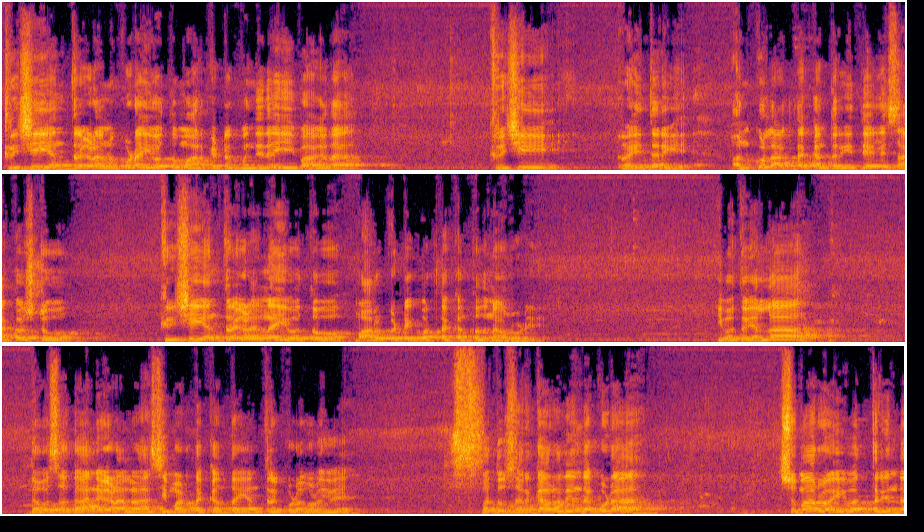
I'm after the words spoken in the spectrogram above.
ಕೃಷಿ ಯಂತ್ರಗಳನ್ನು ಕೂಡ ಇವತ್ತು ಮಾರ್ಕೆಟಿಗೆ ಬಂದಿದೆ. ಈ ಭಾಗದ ಕೃಷಿ ರೈತರಿಗೆ ಅನುಕೂಲ ಆಗ್ತಕ್ಕಂಥ ರೀತಿಯಲ್ಲಿ ಸಾಕಷ್ಟು ಕೃಷಿ ಯಂತ್ರಗಳನ್ನು ಇವತ್ತು ಮಾರುಕಟ್ಟೆಗೆ ಬರ್ತಕ್ಕಂಥದ್ದು ನಾವು ನೋಡಿದ್ದೀವಿ ಇವತ್ತು ಎಲ್ಲ ದವಸ ಧಾನ್ಯಗಳನ್ನು ರಾಶಿ ಮಾಡ್ತಕ್ಕಂಥ ಯಂತ್ರ ಕೂಡಗಳು ಇವೆ. ಮತ್ತು ಸರ್ಕಾರದಿಂದ ಕೂಡ ಸುಮಾರು ಐವತ್ತರಿಂದ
